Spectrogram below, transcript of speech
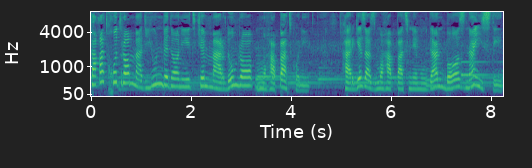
فقط خود را مدیون بدانید که مردم را محبت کنید. هرگز از محبت نمودن باز نایستید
